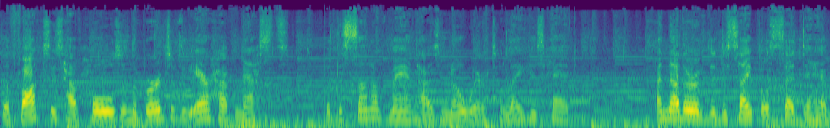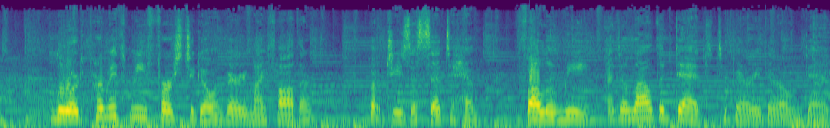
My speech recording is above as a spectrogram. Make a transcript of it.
The foxes have holes and the birds of the air have nests, but the Son of Man has nowhere to lay his head. Another of the disciples said to him, Lord, permit me first to go and bury my father. But Jesus said to him, Follow me, and allow the dead to bury their own dead.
